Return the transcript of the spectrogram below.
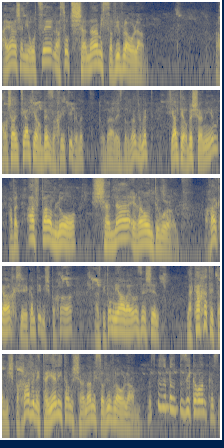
היה שאני רוצה לעשות שנה מסביב לעולם. אנחנו עכשיו טיילתי הרבה, זכיתי, באמת, תודה על ההזדמנות, באמת טיילתי הרבה שנים, אבל אף פעם לא שנה around the world. אחר כך, כשהקמתי משפחה, אז פתאום נהיה הרעיון הזה של לקחת את המשפחה ולטייל איתם שנה מסביב לעולם. וזה זה בזיכרון כזה.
